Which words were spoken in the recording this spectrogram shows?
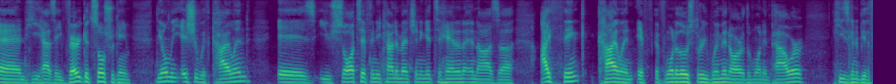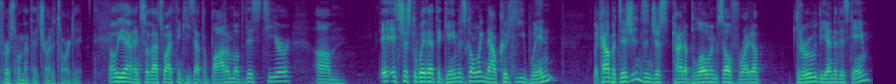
And he has a very good social game. The only issue with Kyland is you saw Tiffany kind of mentioning it to Hannah and Azah. I think Kyland, if if one of those three women are the one in power, he's going to be the first one that they try to target. Oh yeah, And so that's why I think he's at the bottom of this tier. Um, it- it's just the way that the game is going. Now, could he win the competitions and just kind of blow himself right up through the end of this game?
